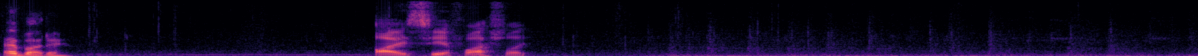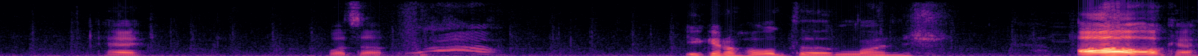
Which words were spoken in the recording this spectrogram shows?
Hey, buddy. I see a flashlight. Hey. What's up? You can hold the lunge. Oh, okay.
